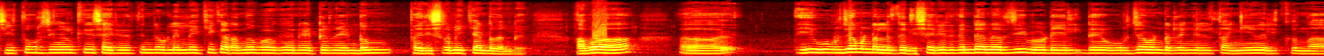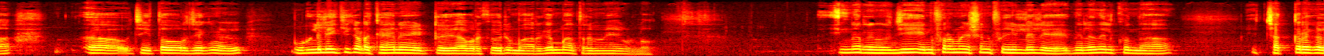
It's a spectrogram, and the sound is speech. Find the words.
ചീത്ത ഊർജങ്ങൾക്ക് ശരീരത്തിന്റെ ഉള്ളിലേക്ക് കടന്നു പോകാനായിട്ട് വീണ്ടും പരിശ്രമിക്കേണ്ടതുണ്ട്. അവ ഈ ഊർജമണ്ഡലത്തിൽ ശരീരത്തിന്റെ എനർജി ബോഡിയുടെ ഊർജമണ്ഡലങ്ങളിൽ തങ്ങി നിൽക്കുന്ന ചീത്ത ഊർജങ്ങൾ ഉള്ളിലേക്ക് കടക്കാനായിട്ട് അവർക്ക് ഒരു മാർഗം മാത്രമേ ഉള്ളൂ. ഇന്നർ എനർജി ഇൻഫർമേഷൻ ഫീൽഡിൽ നിലനിൽക്കുന്ന ചക്രകൾ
